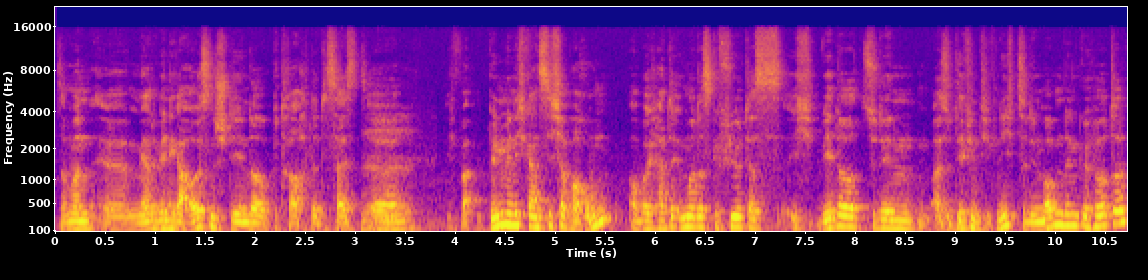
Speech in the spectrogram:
sagen wir, äh, mehr oder weniger Außenstehender betrachtet. Das heißt, äh, mhm. äh, ich bin mir nicht ganz sicher warum, aber ich hatte immer das Gefühl, dass ich weder zu den, also definitiv nicht zu den Mobbenden gehörte,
